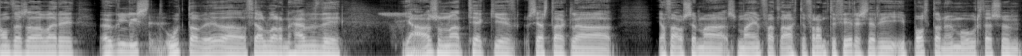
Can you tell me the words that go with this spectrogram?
án þess að það væri auglýst út af við að þjálfvaran hefði já, svona tekið sérstaklega já, þá sem að, að einfalla ætti fram til fyrir sér í, í boltanum og úr þessum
